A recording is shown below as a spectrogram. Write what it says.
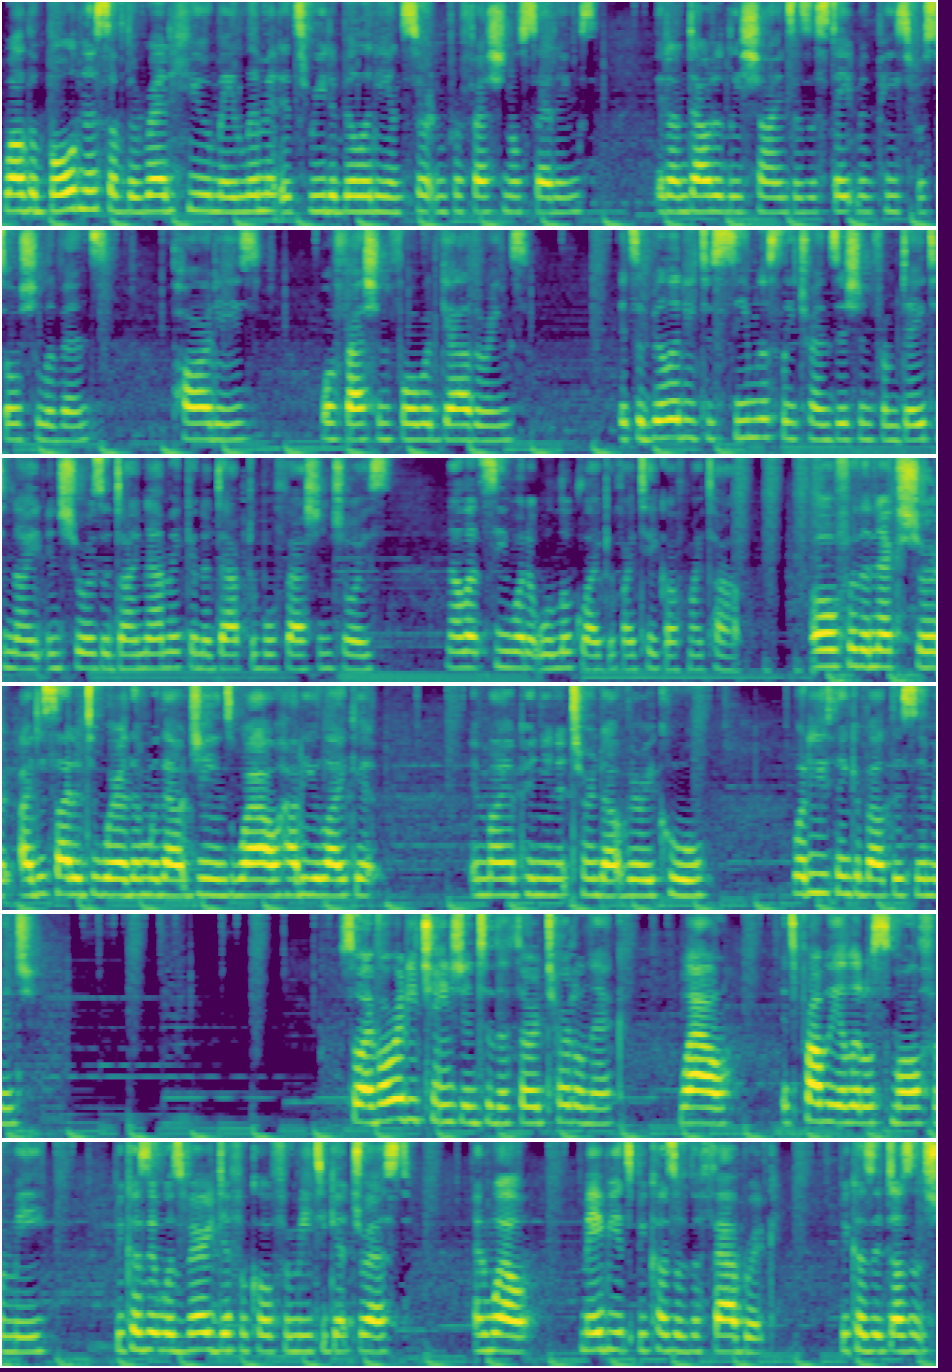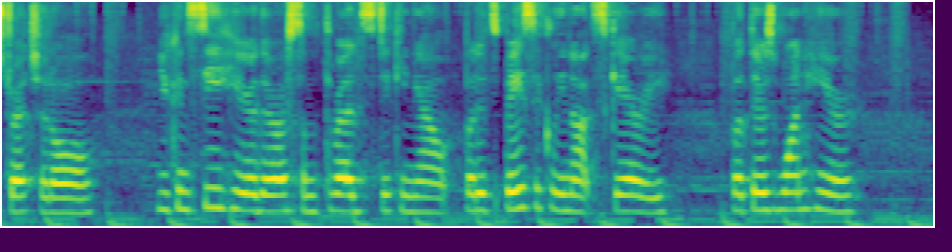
While the boldness of the red hue may limit its readability in certain professional settings, it undoubtedly shines as a statement piece for social events, parties, or fashion forward gatherings. Its ability to seamlessly transition from day to night ensures a dynamic and adaptable fashion choice. Now let's see what it will look like if I take off my top. Oh, for the next shirt, I decided to wear them without jeans. Wow, how do you like it? In my opinion, it turned out very cool. What do you think about this image? So I've already changed into the third turtleneck. Wow, it's probably a little small for me because it was very difficult for me to get dressed. And well, maybe it's because of the fabric, because it doesn't stretch at all. You can see here there are some threads sticking out, but it's basically not scary. But there's one here.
